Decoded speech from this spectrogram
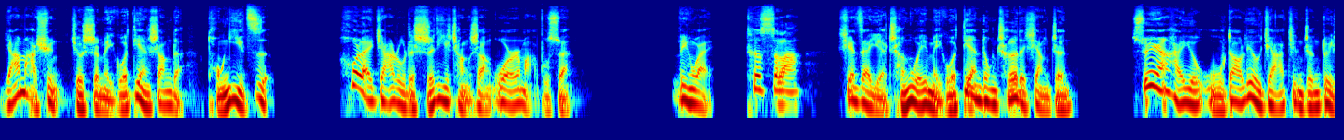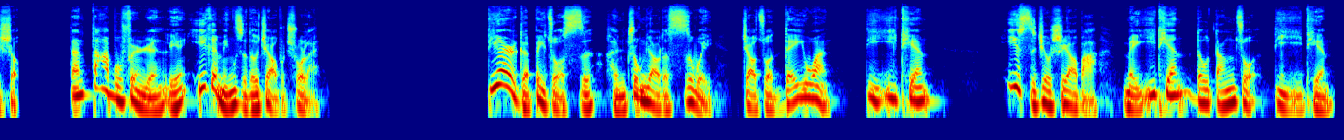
亚马逊就是美国电商的同义字，后来加入的实体厂商沃尔玛不算。另外，特斯拉现在也成为美国电动车的象征，虽然还有五到六家竞争对手，但大部分人连一个名字都叫不出来。第二个贝佐斯很重要的思维叫做 “Day One”。第一天，意思就是要把每一天都当做第一天，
